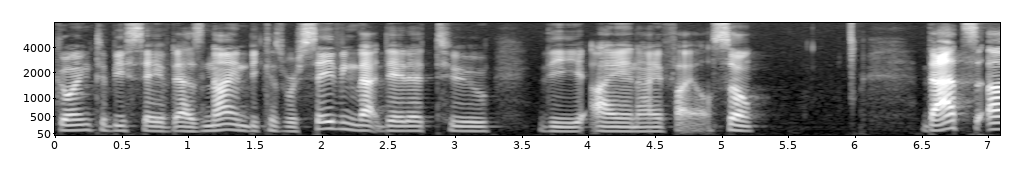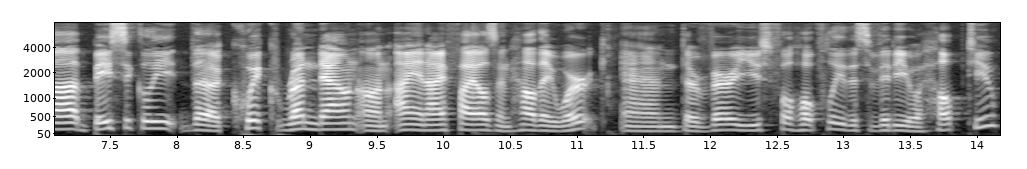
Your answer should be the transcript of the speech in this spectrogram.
going to be saved as 9 because we're saving that data to the INI file. So that's uh, basically the quick rundown on INI files and how they work, and they're very useful. Hopefully this video helped you.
